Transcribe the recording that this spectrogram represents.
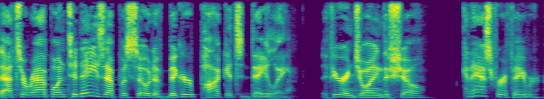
That's a wrap on today's episode of BiggerPockets Daily. If you're enjoying the show, can I ask for a favor?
